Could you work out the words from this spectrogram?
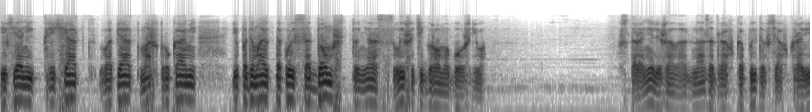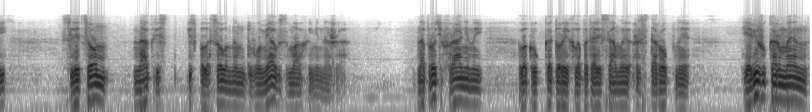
и все они кричат, вопят, машут руками и поднимают такой садом, что не расслышите грома Божьего. В стороне лежала одна, задрав копыта, вся в крови, с лицом накрест исполосованным двумя взмахами ножа. Напротив раненой, вокруг которой хлопотали самые расторопные, я вижу Кармен,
